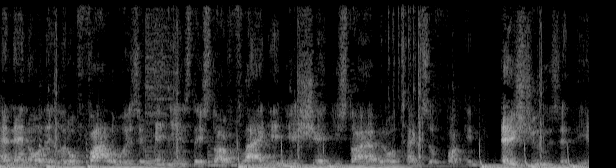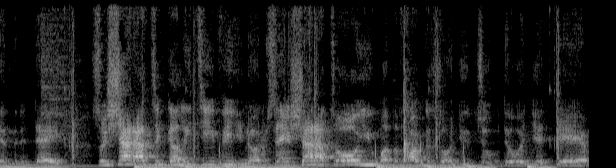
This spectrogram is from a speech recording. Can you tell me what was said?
And then all their little followers and minions, they start flagging your shit. You start having all types of fucking issues at the end of the day. So shout out to Gully TV. You know what I'm saying? Shout out to all you motherfuckers on YouTube doing your damn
